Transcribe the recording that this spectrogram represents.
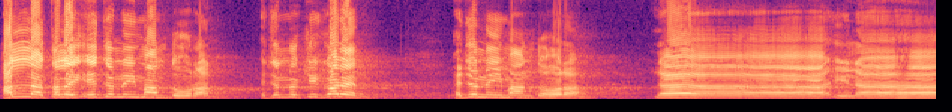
আল্লাহ তালাই এই জন্য ইমান দোহরান। এজন্য কি করেন? এজন্য ইমান দোহরান। লা ইলাহা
